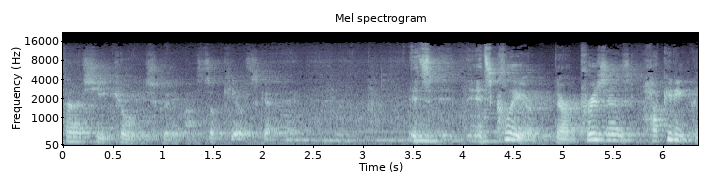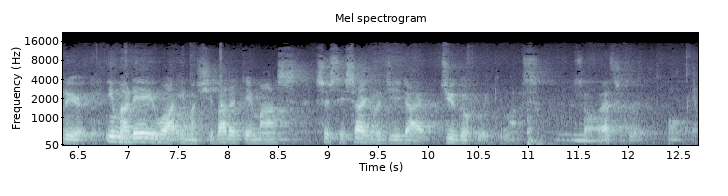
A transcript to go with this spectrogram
新しい教義を作ります。そう気をつけて。It's, it's clear. There are prisons, はっきり clear. 今、例は今縛られています。そして最後の時代、15分いきます。So that's clear. Okay.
